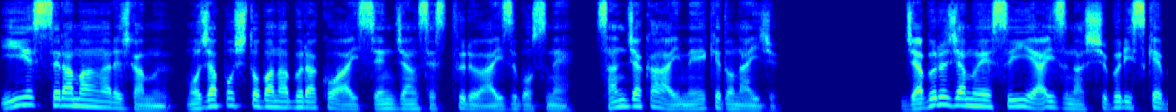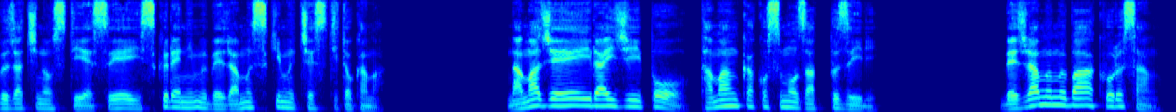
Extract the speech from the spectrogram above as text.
イエスセラマンアレジカム、モジャポシトバナブラコアイセンジャンセストゥルアイズボスネ、サンジャカアイメイケドナイジュ。ジャブルジャムエ SE アイズナシュブリスケブザチノスティエスエイスクレニムベジャムスキムチェスティトカマ。ナマジェエイライジーポー、タマンカコスモザップズイリ。ベジャムムバーコルサン、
